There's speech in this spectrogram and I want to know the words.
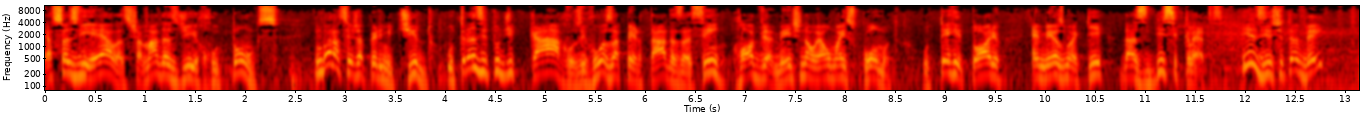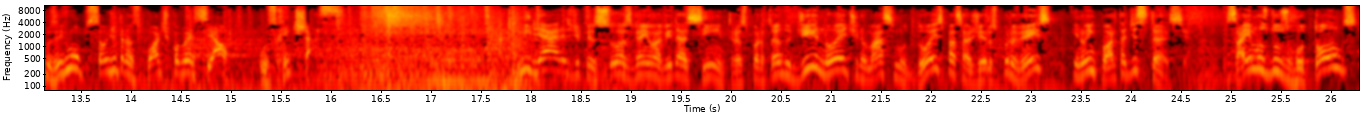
essas vielas chamadas de hutongs. Embora seja permitido, o trânsito de carros e ruas apertadas assim, obviamente não é o mais cômodo. O território é mesmo aqui das bicicletas. E existe também, inclusive, uma opção de transporte comercial, os rickshaws. Milhares de pessoas ganham a vida assim, transportando dia e noite no máximo dois passageiros por vez e não importa a distância. Saímos dos hutongs,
